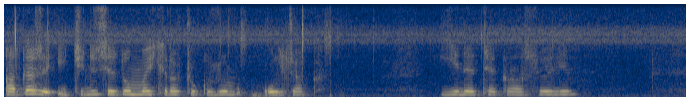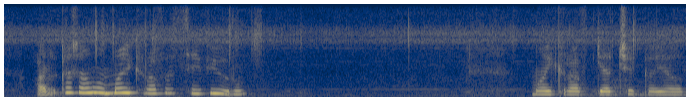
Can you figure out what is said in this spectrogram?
Arkadaşlar ikinci sezon Minecraft çok uzun olacak. Yine tekrar söyleyeyim. Arkadaşlar ama Minecraft'ı seviyorum. Minecraft gerçek hayat.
